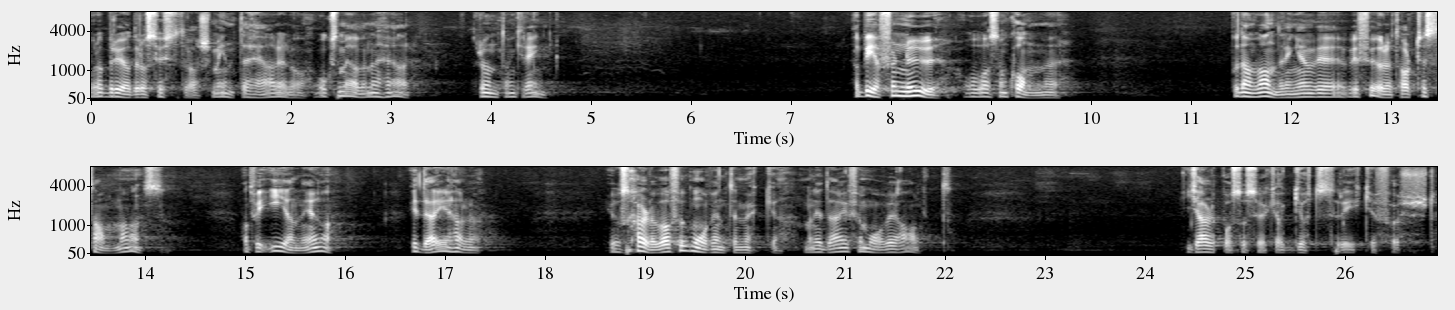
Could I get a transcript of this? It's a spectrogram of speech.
Våra bröder och systrar som inte är här idag och som även är här runt omkring. Jag ber för nu och vad som kommer på den vandringen vi, vi företar tillsammans. Att vi är eniga i dig, Herre. I oss själva förmår vi inte mycket, men i dig förmår vi allt. Hjälp oss att söka Guds rike först.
